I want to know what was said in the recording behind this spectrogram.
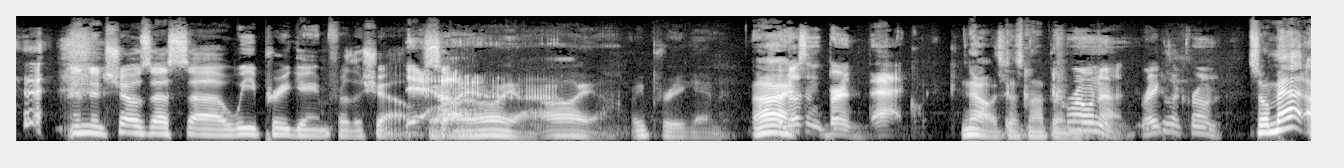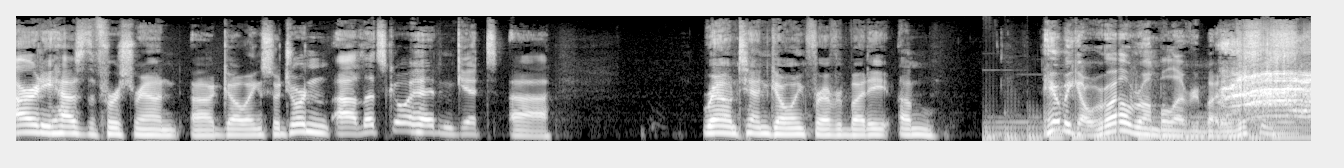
and it shows us uh, we pregame for the show. Yeah. So, oh yeah, oh yeah. We pregame. All So right. it doesn't burn that quick. No, it It's a does not burn. Corona, regular Corona. So Matt already has the first round uh, going. So Jordan, uh, let's go ahead and get uh, round ten going for everybody. Um, here we go, Royal Rumble, everybody. This is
